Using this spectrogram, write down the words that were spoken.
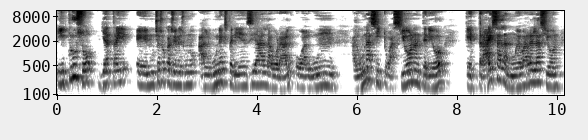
Incluso ya trae en muchas ocasiones uno alguna experiencia laboral o algún, alguna situación anterior que traes a la nueva relación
